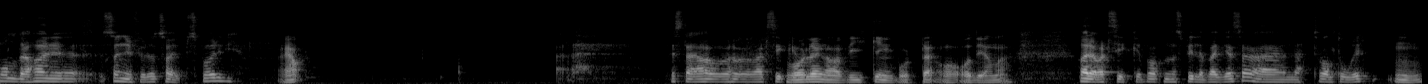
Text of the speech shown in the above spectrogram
Molde har Sandefjord og Sarpsborg. Ja. Hvis jeg har vært sikker Vålerenga, Viking borte og Odd hjemme. Har jeg vært sikker på at han spiller begge, så har jeg lett valgt ord. Mm.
